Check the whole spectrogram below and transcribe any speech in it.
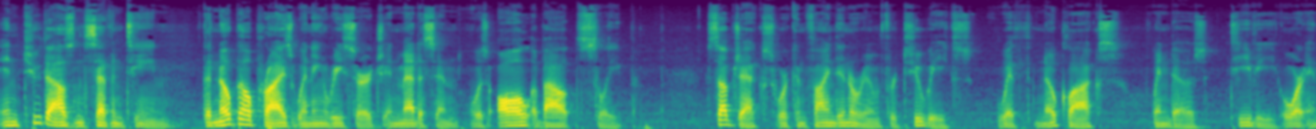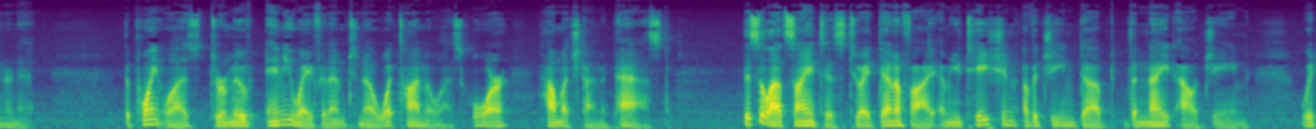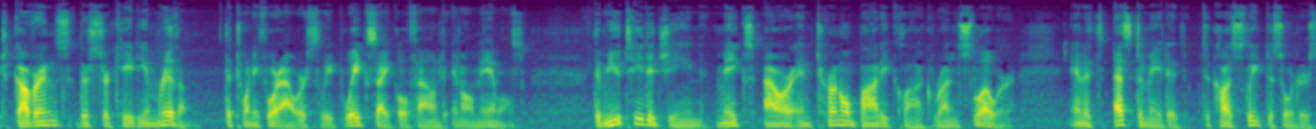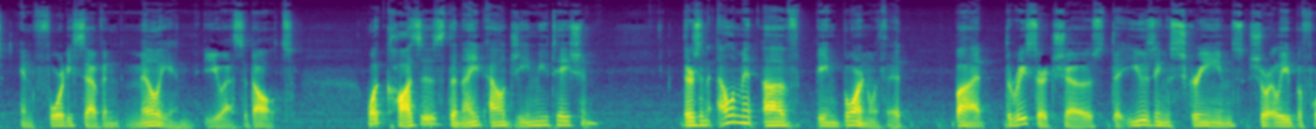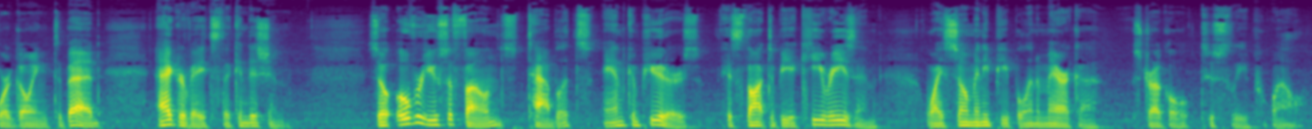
In 2017, the Nobel Prize winning research in medicine was all about sleep. Subjects were confined in a room for two weeks with no clocks, windows, TV, or internet. The point was to remove any way for them to know what time it was or how much time had passed. This allowed scientists to identify a mutation of a gene dubbed the night owl gene, which governs the circadian rhythm the 24 hour sleep wake cycle found in all mammals. The mutated gene makes our internal body clock run slower, and it's estimated to cause sleep disorders in 47 million US adults. What causes the night owl gene mutation? There's an element of being born with it, but the research shows that using screens shortly before going to bed aggravates the condition. So, overuse of phones, tablets, and computers is thought to be a key reason why so many people in America struggle to sleep well.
